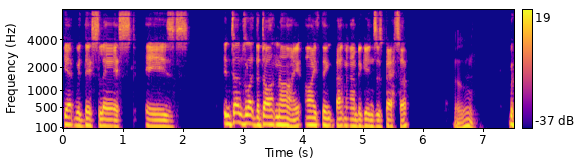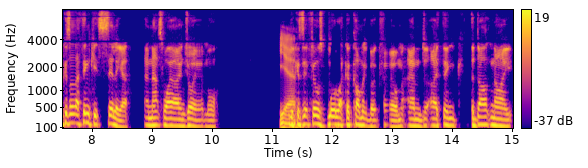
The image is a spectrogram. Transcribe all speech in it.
get with this list is in terms of like the Dark Knight. I think Batman Begins is better Oh, because I think it's sillier, and that's why I enjoy it more. Yeah. because it feels more like a comic book film. And I think The Dark Knight,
